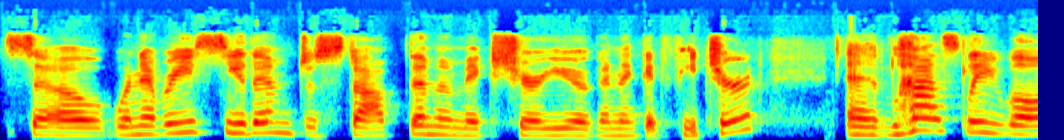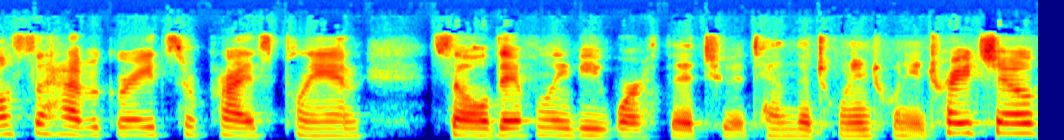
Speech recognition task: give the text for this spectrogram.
So whenever you see them, just stop them and make sure you're going to get featured. And lastly, we'll also have a great surprise plan so it'll definitely be worth it to attend the 2020 trade show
